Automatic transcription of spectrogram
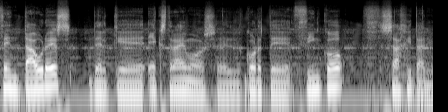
Centaures, del que extraemos el corte 5, Sagitario.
